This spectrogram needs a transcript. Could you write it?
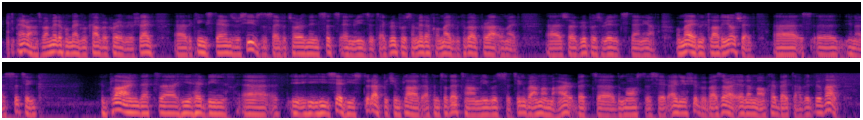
Uh, the king stands, receives the Sefer Torah, and then sits and reads it. Agripus. Uh, so Agrippa's read it standing up. Omed v'klada Yoshev, uh, you know, sitting implying that uh, he had been, uh, he, he, said he stood up, which implied up until that time he was sitting, but uh, the master said,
